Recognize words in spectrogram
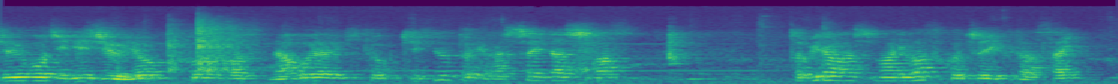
15時24分発名古屋行き特急火の鳥発車いたします。扉が閉まります。ご注意ください。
